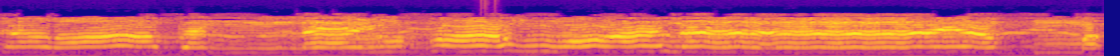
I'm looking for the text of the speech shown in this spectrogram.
شرابا لا يضام ولا يظمأ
